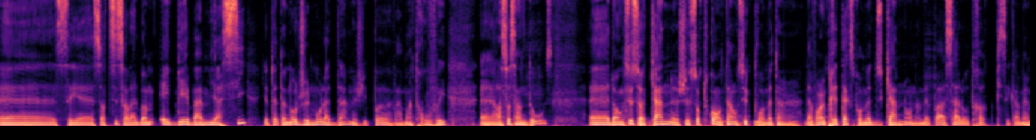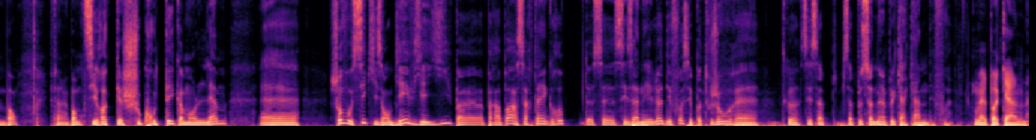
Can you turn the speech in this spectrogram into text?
Euh, c'est euh, sorti sur l'album Ege Bamiasi. Il y a peut-être un autre jeu de mots là-dedans, mais je l'ai pas vraiment trouvé en 72. Euh, donc, c'est ça, Cannes. Je suis surtout content aussi de pouvoir mettre un, d'avoir un prétexte pour mettre du Cannes. On n'en met pas assez à l'autre rock, puis c'est quand même bon. Il fait un bon petit rock choucrouté comme on l'aime. Je trouve aussi qu'ils ont bien vieilli par, par rapport à certains groupes de ce- ces années-là. Des fois, c'est pas toujours. euh, en tout cas, ça, ça peut sonner un peu cacane des fois. Mais pas Cannes.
